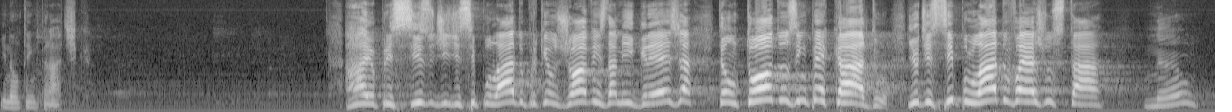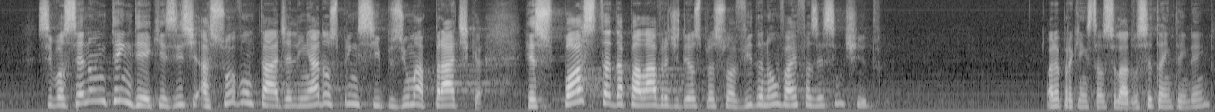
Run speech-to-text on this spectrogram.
e não tem prática. Ah, eu preciso de discipulado porque os jovens da minha igreja estão todos em pecado e o discipulado vai ajustar. Não. Se você não entender que existe a sua vontade alinhada aos princípios e uma prática, resposta da palavra de Deus para a sua vida não vai fazer sentido. Olha para quem está ao seu lado, você está entendendo?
